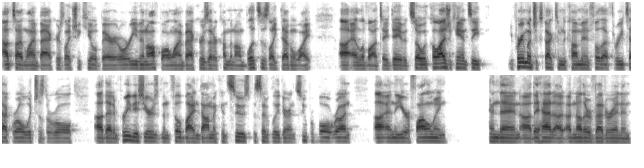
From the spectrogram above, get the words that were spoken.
outside linebackers like Shaquille Barrett or even off-ball linebackers that are coming on blitzes like Devin White uh, and Lavonte David. So with Calijah Kancey you pretty much expect him to come in, fill that three tech role, which is the role uh, that in previous years has been filled by Ndamukong Suh, specifically during Super Bowl run uh, and the year following. And then uh, they had a, another veteran, and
